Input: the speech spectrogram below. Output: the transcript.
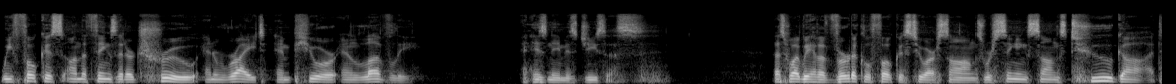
We focus on the things that are true and right and pure and lovely. And his name is Jesus. That's why we have a vertical focus to our songs. We're singing songs to God.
